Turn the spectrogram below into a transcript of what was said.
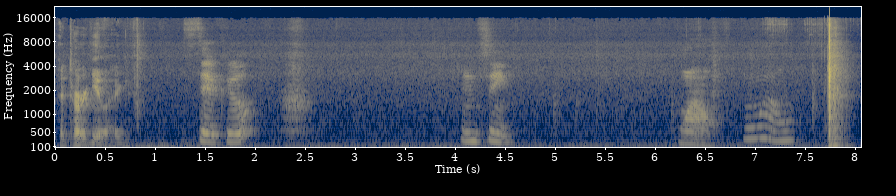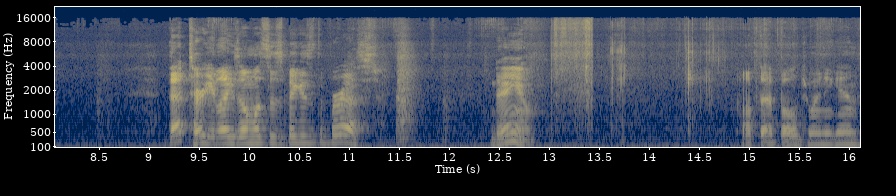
A turkey leg. So cool. Insane. Wow. Wow. That turkey leg's almost as big as the breast. Damn. Pop that ball joint again.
